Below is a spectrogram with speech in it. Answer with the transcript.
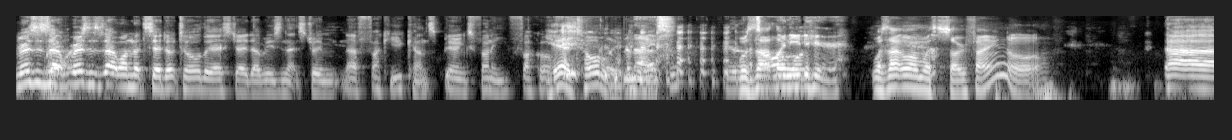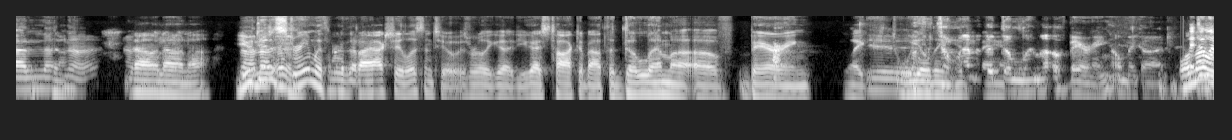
Rez is that. Right. Rez is that one that said to all the SJWs in that stream, "No, fuck you, cunts. Bearing's funny. Fuck off." Yeah, totally. Nice. Yeah. was That's that all the I need one, to hear. Was that one with Sophane or? Uh, no, No. no, No, no, no. You No, did no, a no. stream with her that I actually listened to. It was really good. You guys talked about the dilemma of Bearing, like Yeah. The wielding. his dilemma, the dilemma of Bearing. Oh my god. Well, The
